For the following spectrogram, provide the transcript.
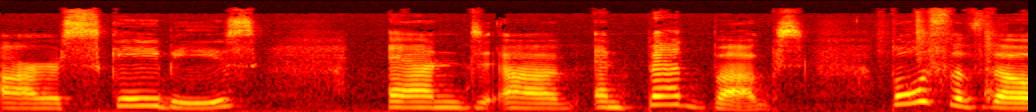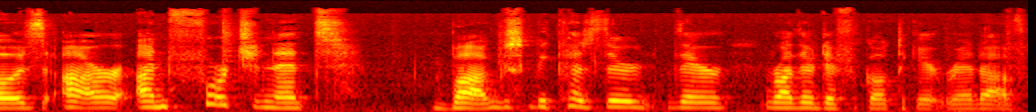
are scabies and uh, and bed bugs. Both of those are unfortunate bugs because they're they're rather difficult to get rid of.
